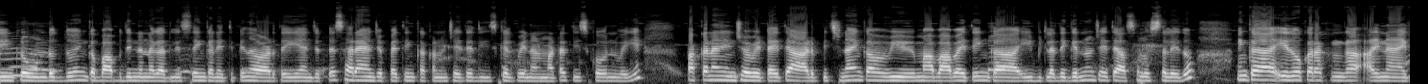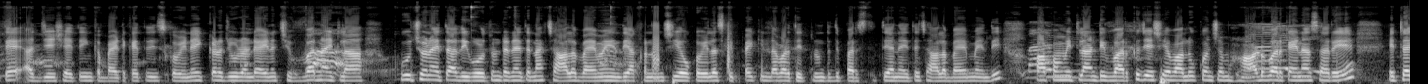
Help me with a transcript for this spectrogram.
దీంట్లో ఉండొద్దు ఇంకా బాబు దీన్ని కదిలిస్తే ఇంకా నెత్తిపింద పడతాయి అని చెప్తే సరే అని చెప్పి అయితే ఇంకా అక్కడ నుంచి అయితే తీసుకెళ్ళిపోయాను అనమాట తీసుకొని పోయి పక్కన నించోబెట్టి అయితే ఆడిపించిన. ఇంకా మా బాబాయ్ అయితే ఇంకా ఈ వీళ్ళ దగ్గర నుంచి అయితే అసలు వస్తలేదు. ఇంకా ఏదో ఒక రకంగా ఆయన అయితే అది చేసి అయితే ఇంకా బయటకైతే తీసుకుపోయినా. ఇక్కడ చూడండి ఆయన చివరిన ఇట్లా కూర్చొని అయితే అది కొడుతుంటేనైతే నాకు చాలా భయమైంది. అక్కడ నుంచి ఒకవేళ స్లిప్ అయి కింద పడితే ఎట్లుంటుంది పరిస్థితి అని అయితే చాలా భయమైంది. పాపం ఇట్లాంటి వర్క్ చేసే వాళ్ళు కొంచెం హార్డ్ వర్క్ అయినా సరే ఎట్లా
